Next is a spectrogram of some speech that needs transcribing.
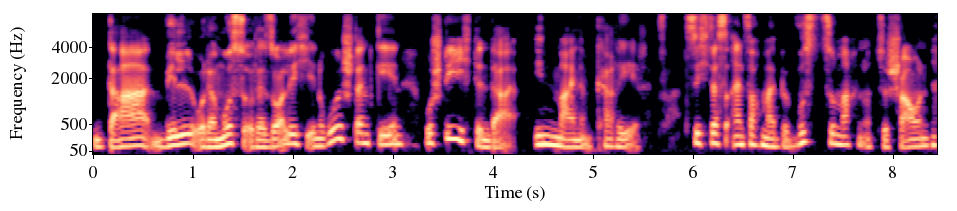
da will oder muss oder soll ich in Ruhestand gehen? Wo stehe ich denn da in meinem Karrierepfad? Sich das einfach mal bewusst zu machen und zu schauen,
